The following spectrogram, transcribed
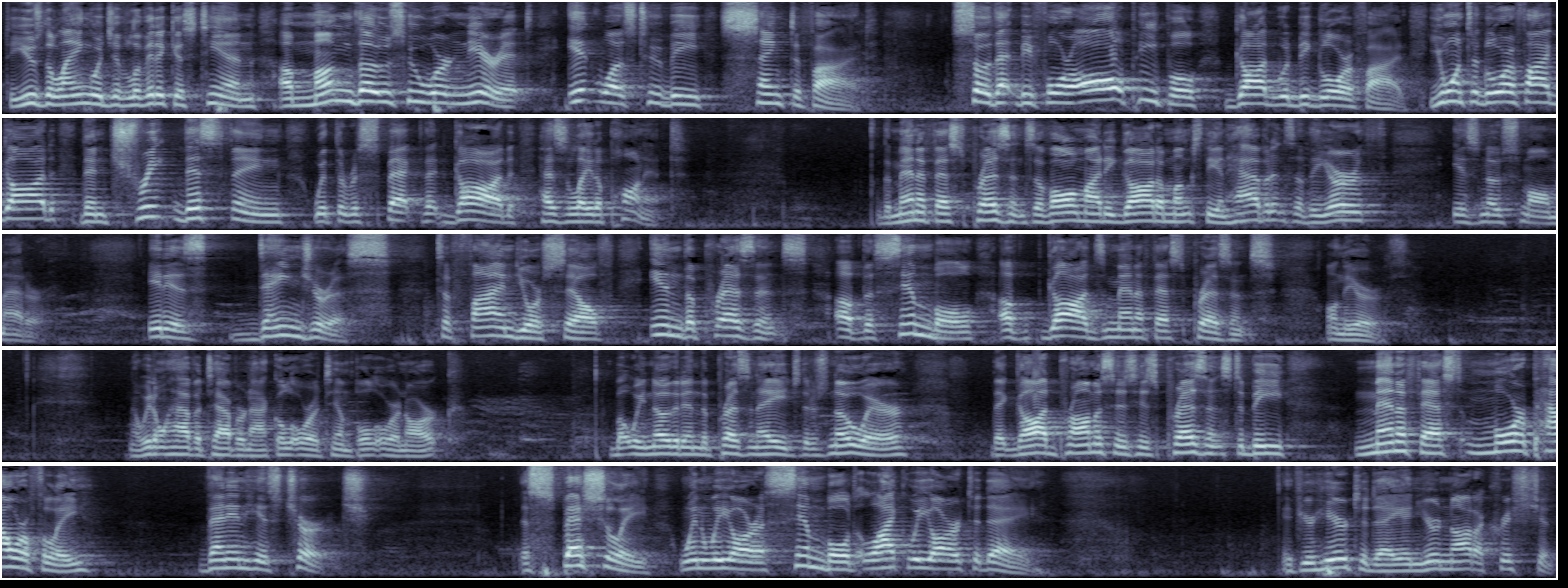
to use the language of Leviticus 10, among those who were near it, it was to be sanctified so that before all people God would be glorified. You want to glorify God? Then treat this thing with the respect that God has laid upon it. The manifest presence of Almighty God amongst the inhabitants of the earth is no small matter. It is dangerous to find yourself in the presence of the symbol of God's manifest presence on the earth. Now, we don't have a tabernacle or a temple or an ark, but we know that in the present age, there's nowhere that God promises His presence to be manifest more powerfully than in His church, especially when we are assembled like we are today. If you're here today and you're not a Christian,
